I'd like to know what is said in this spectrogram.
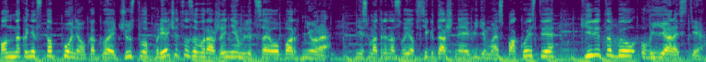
Он наконец-то понял, какое чувство прячется за выражением лица его партнера. Несмотря на свое всегдашнее видимое спокойствие, Кирита был в ярости.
